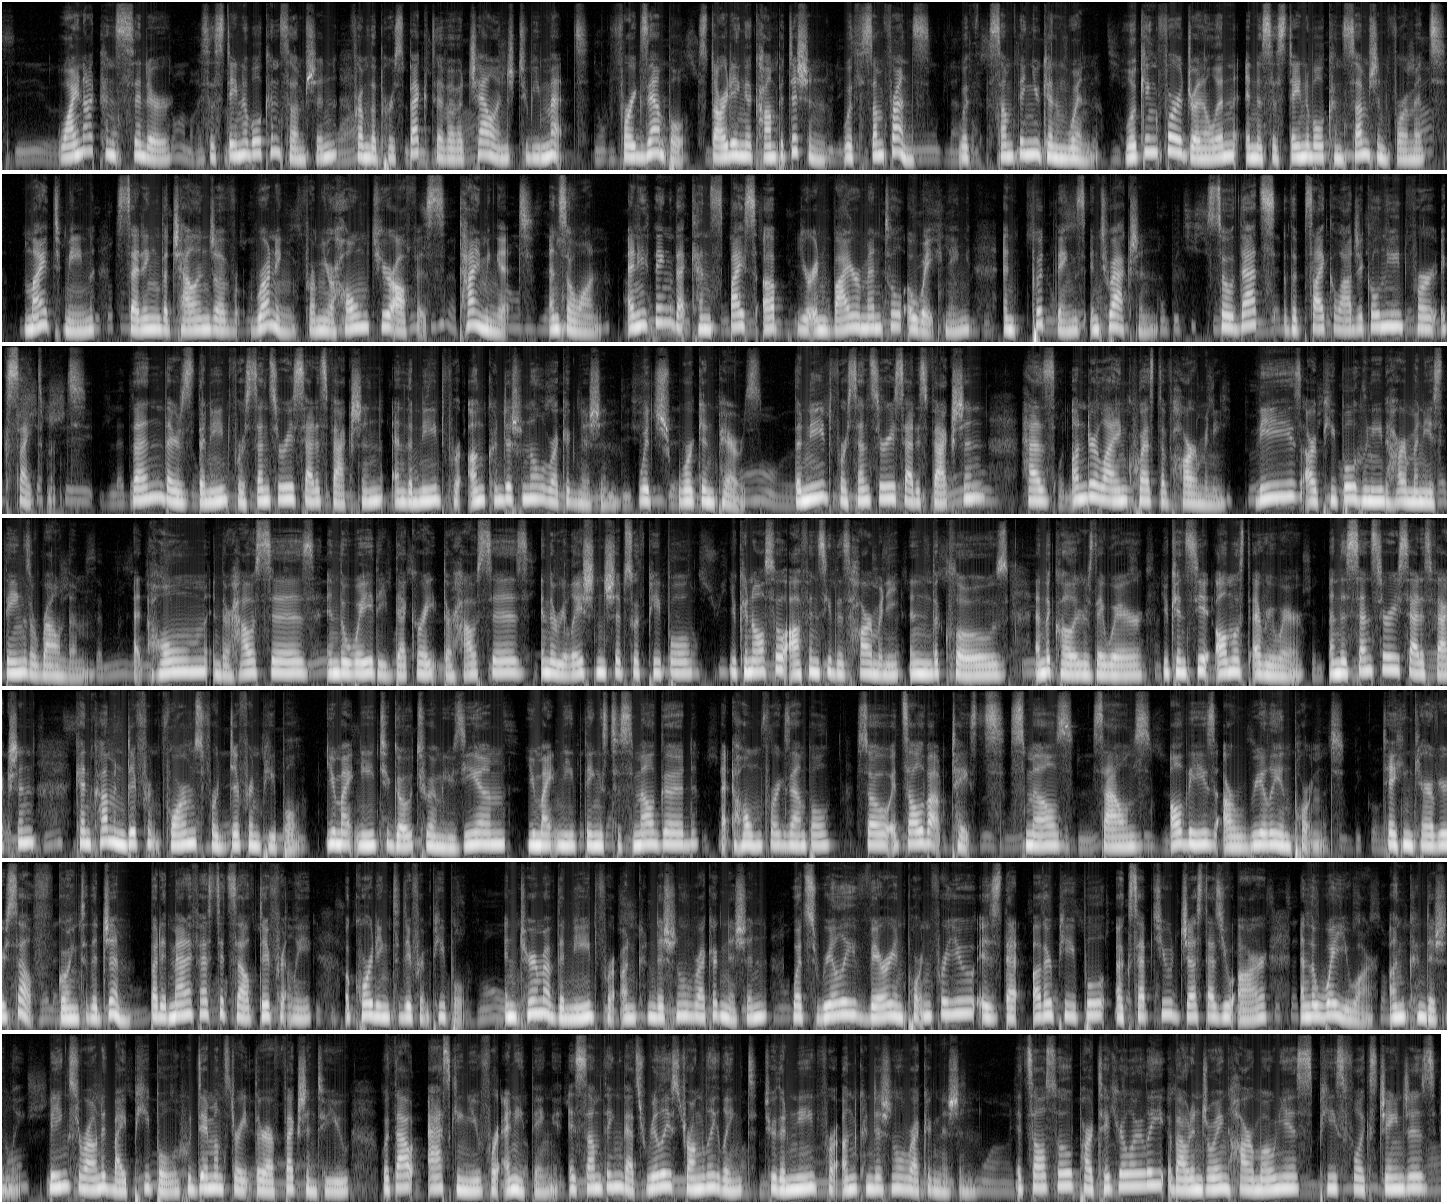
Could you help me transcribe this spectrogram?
why not consider sustainable consumption from the perspective of a challenge to be met? For example, starting a competition with some friends, with something you can win. Looking for adrenaline in a sustainable consumption format might mean setting the challenge of running from your home to your office, timing it, and so on. Anything that can spice up your environmental awakening and put things into action. So that's the psychological need for excitement. Then there's the need for sensory satisfaction and the need for unconditional recognition, which work in pairs. The need for sensory satisfaction has underlying quest of harmony. These are people who need harmonious things around them at home, in their houses, in the way they decorate their houses, in their relationships with people. You can also often see this harmony in the clothes and the colors they wear. You can see it almost everywhere. And the sensory satisfaction can come in different forms for different people. You might need to go to a museum, you might need things to smell good, at home, for example. So it's all about tastes, smells, sounds. All these are really important taking care of yourself, going to the gym, but it manifests itself differently according to different people. In terms of the need for unconditional recognition, what's really very important for you is that other people accept you just as you are and the way you are, unconditionally. Being surrounded by people who demonstrate their affection to you without asking you for anything is something that's really strongly linked to the need for unconditional recognition. It's also particularly about enjoying harmonious, peaceful exchanges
